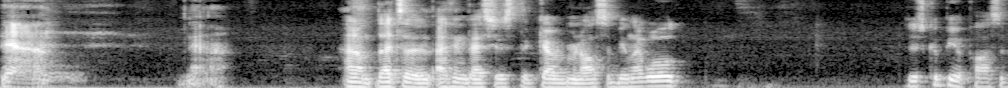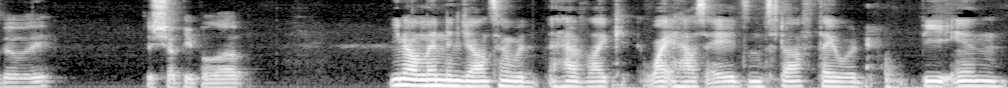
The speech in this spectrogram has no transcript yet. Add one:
Nah. Nah. I don't that's a I think that's just the government also being like, well this could be a possibility to shut people up. You know, Lyndon Johnson would have like White House aides and stuff. They would be in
